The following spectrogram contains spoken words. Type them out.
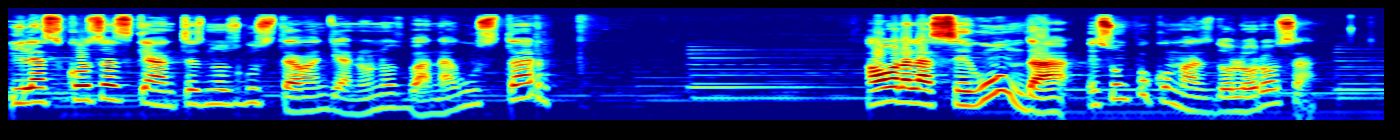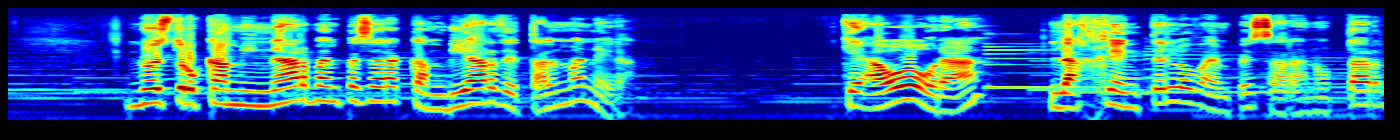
Y las cosas que antes nos gustaban ya no nos van a gustar. Ahora la segunda es un poco más dolorosa. Nuestro caminar va a empezar a cambiar de tal manera que ahora la gente lo va a empezar a notar.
